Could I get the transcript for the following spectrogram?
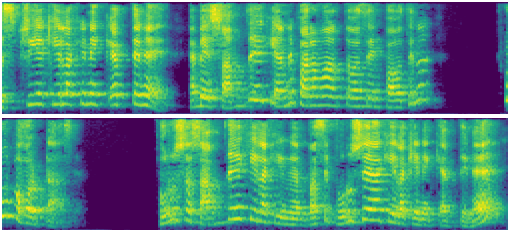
ස්ත්‍රිය කියලා කෙනෙක් ඇත්තේ නැහැ. හැබැයි ශබ්දය කියන්නේ පරමාර්ථ වශයෙන් පවතින රූප කොටාසය. පුරුෂ ශබ්දය කියලා කිව්වන් පස්සේ පුරුෂයා කියලා කෙනෙක් ඇත්තේ නැහැ.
